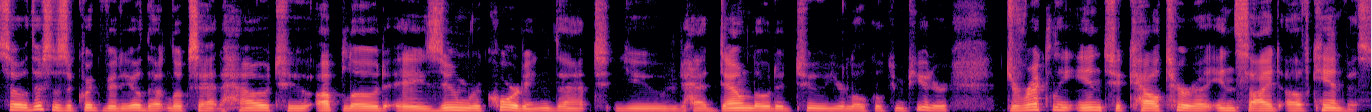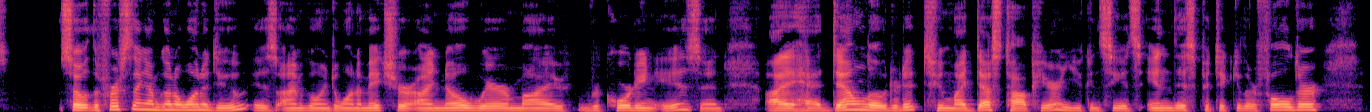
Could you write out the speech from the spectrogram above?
So this is a quick video that looks at how to upload a Zoom recording that you had downloaded to your local computer directly into Kaltura inside of Canvas. So the first thing I'm going to want to do is I'm going to want to make sure I know where my recording is and I had downloaded it to my desktop here and you can see it's in this particular folder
